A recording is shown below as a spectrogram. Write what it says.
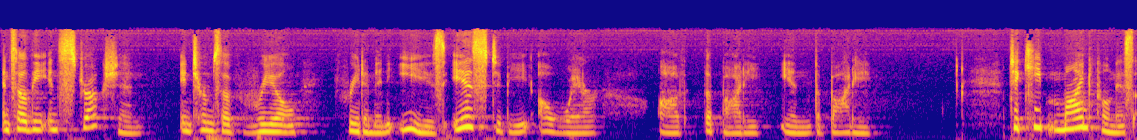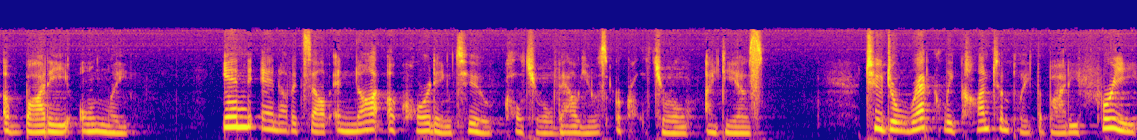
And so the instruction in terms of real freedom and ease is to be aware of the body in the body. To keep mindfulness of body only in and of itself and not according to cultural values or cultural ideas. To directly contemplate the body free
